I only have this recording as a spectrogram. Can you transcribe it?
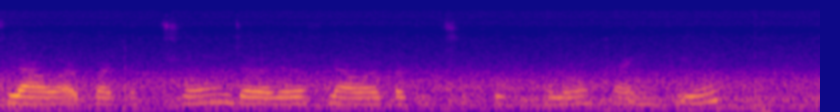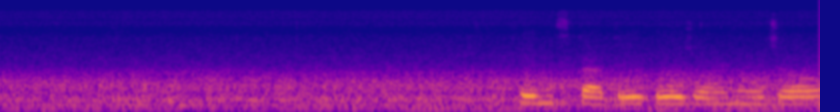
flower পাঠাচ্ছ যারা যারা ফ্লাওয়ার পাঠাচ্ছ খুব ভালো থ্যাংক ইউ ফ্রেন্ডস তাড়াতাড়ি করে জয়েন হয়ে যাও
